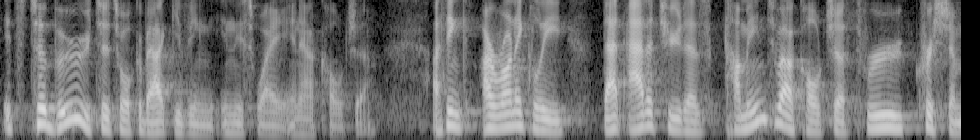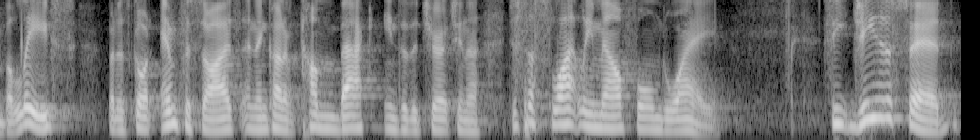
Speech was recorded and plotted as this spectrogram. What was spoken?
it's taboo to talk about giving in this way in our culture. I think, ironically, that attitude has come into our culture through Christian beliefs, but it's got emphasized and then kind of come back into the church in a, just a slightly malformed way. See, Jesus said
